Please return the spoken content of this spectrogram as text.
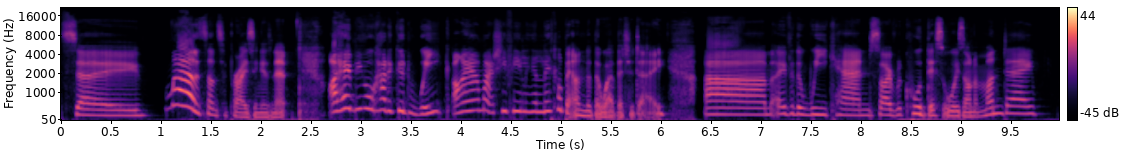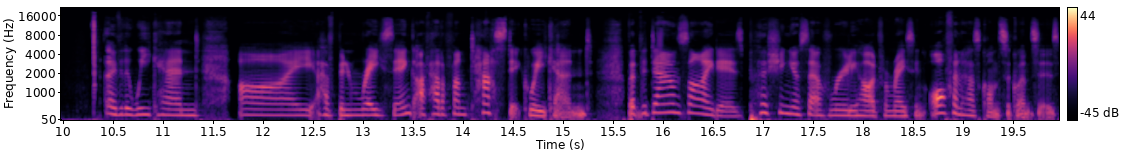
So, well, it's unsurprising, isn't it? I hope you've all had a good week. I am actually feeling a little bit under the weather today. Um, over the weekend, so I record this always on a Monday over the weekend, I have been racing. I've had a fantastic weekend, but the downside is pushing yourself really hard from racing often has consequences.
